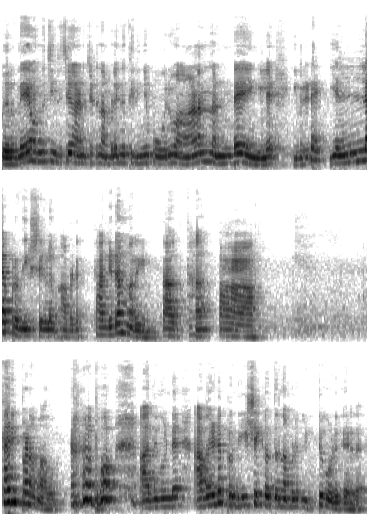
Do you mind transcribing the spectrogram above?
വെറുതെ ഒന്ന് ചിരിച്ച് കാണിച്ചിട്ട് നമ്മളിങ്ങ് തിരിഞ്ഞു പോരുവാണെന്നുണ്ടെങ്കിൽ ഇവരുടെ എല്ലാ പ്രതീക്ഷകളും അവിടെ തകിടം മറിയും. തരിപ്പണമാകും. അപ്പോൾ അതുകൊണ്ട് അവരുടെ പ്രതീക്ഷയ്ക്കൊത്ത് നമ്മൾ വിട്ടുകൊടുക്കരുത്.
